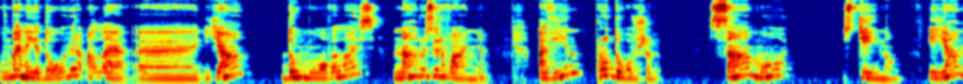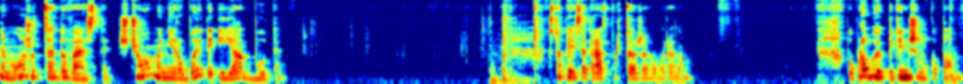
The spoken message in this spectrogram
В мене є договір, але я домовилась на розірвання, а він продовжив самостійно. І я не можу це довести. Що мені робити і як бути? 150 разів про це вже говорила. Попробую під іншим кутом.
